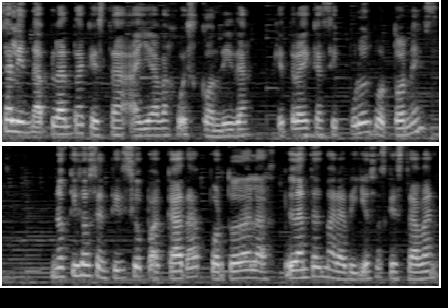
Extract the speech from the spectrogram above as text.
Esta linda planta que está allá abajo escondida, que trae casi puros botones, no quiso sentirse opacada por todas las plantas maravillosas que estaban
